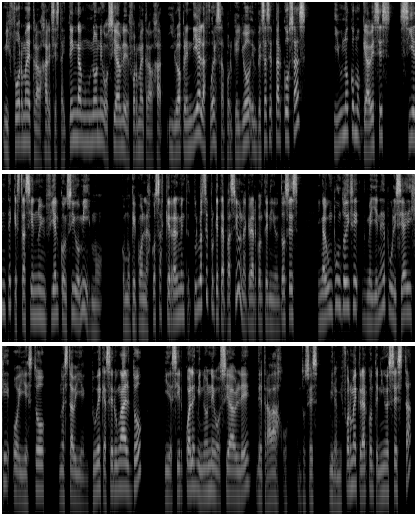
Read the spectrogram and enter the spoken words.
mi forma de trabajar es esta y tengan un no negociable de forma de trabajar. Y lo aprendí a la fuerza porque yo empecé a aceptar cosas y uno como que a veces siente que está siendo infiel consigo mismo, como que con las cosas que realmente tú lo haces porque te apasiona crear contenido. Entonces, en algún punto dice, me llené de publicidad y dije, oye, esto no está bien. Tuve que hacer un alto y decir cuál es mi no negociable de trabajo. Entonces, mira, mi forma de crear contenido es esta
